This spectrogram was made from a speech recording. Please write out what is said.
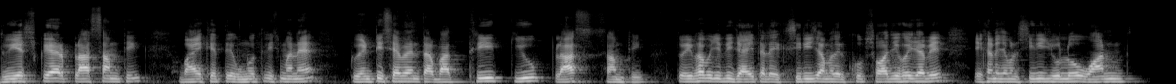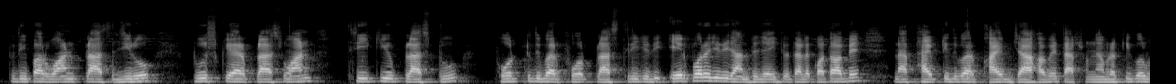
দুইয়ের স্কোয়ার প্লাস সামথিং, বা এক্ষেত্রে উনত্রিশ মানে টোয়েন্টি সেভেন তার বা থ্রি কিউব প্লাস সামথিং। তো এইভাবে যদি যাই, তাহলে সিরিজ আমাদের খুব সহজে হয়ে যাবে। এখানে যেমন সিরিজ হলো one to the power one plus zero, two square plus one, three cube plus two four to the power four plus three যদি এরপরে যদি জানতে যাই, তো তাহলে কত হবে? না, five to the power five যা হবে, তার সঙ্গে আমরা কি করব?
